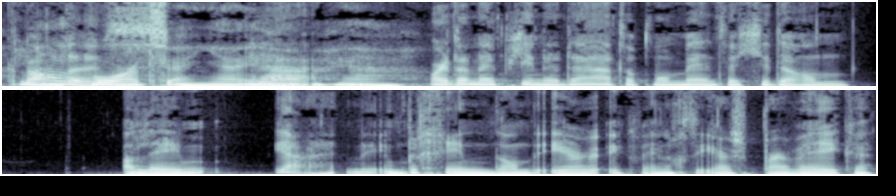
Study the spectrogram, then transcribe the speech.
Klankbord en je, ja, Ja. ja. Maar dan heb je inderdaad op het moment dat je dan alleen... Ja, in het begin dan de eer, ik weet nog de eerste paar weken...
